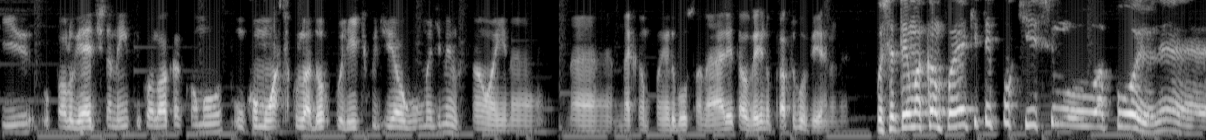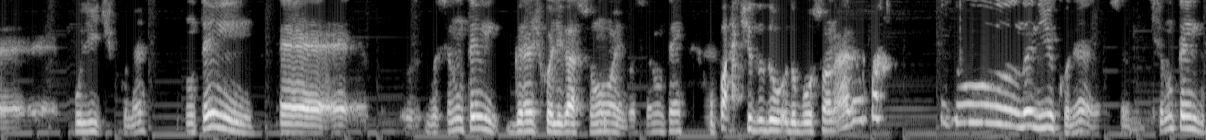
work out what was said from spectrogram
que o Paulo Guedes também se coloca como um, como um articulador político de alguma dimensão aí na, na, na, campanha do Bolsonaro e talvez no próprio governo, né? Você tem uma campanha que tem pouquíssimo apoio, né, político, né? Não tem é, é você não tem grandes coligações, você não tem. O partido do, do Bolsonaro é um partido do Nanico, né? Você, não tem.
